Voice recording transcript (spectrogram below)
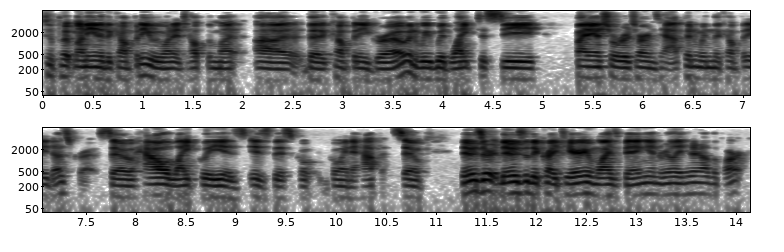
to put money into the company. We wanted to help the uh, the company grow, and we would like to see financial returns happen when the company does grow. So, how likely is is this go- going to happen? So, those are those are the criteria, and Wise Banyan really hit it out of the park.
